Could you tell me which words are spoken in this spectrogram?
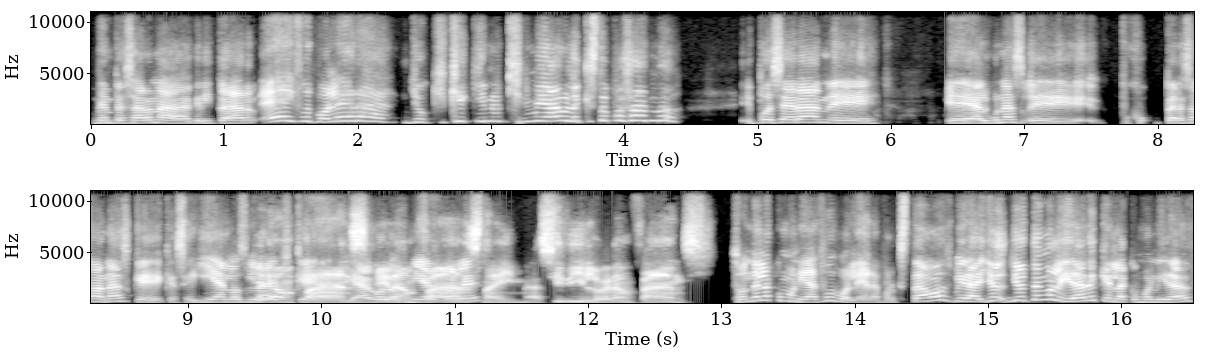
me empezaron a gritar, ¡Hey, futbolera! Yo, ¿qué, quién, quién, me habla? ¿Qué está pasando? Y pues eran eh, eh, algunas eh, personas que, que, seguían los lives eran que, fans, que hago eran los miércoles. Fans, Naim, así dilo, eran fans. Son de la comunidad futbolera, porque estamos, mira, yo, yo tengo la idea de que en la comunidad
